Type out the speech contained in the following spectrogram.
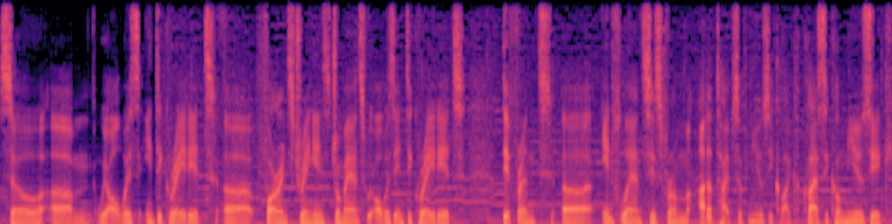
So um, we always integrated uh, foreign string instruments. We always integrated different uh, influences from other types of music, like classical music,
